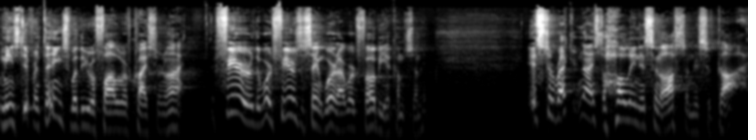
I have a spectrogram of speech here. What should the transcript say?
means different things whether you're a follower of Christ or not. Fear, the word fear is the same word. Our word phobia comes from it. It's to recognize the holiness and awesomeness of God.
